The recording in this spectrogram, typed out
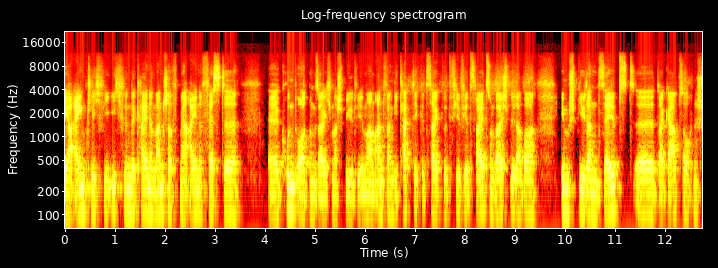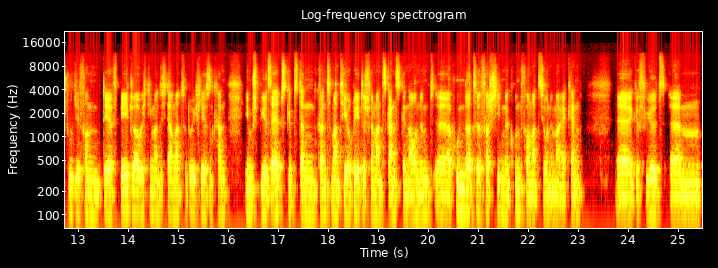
ja eigentlich, wie ich finde, keine Mannschaft mehr eine feste äh, Grundordnung, sage ich mal, spielt. Wie immer am Anfang die Taktik gezeigt wird, 4-4-2 zum Beispiel, aber im Spiel dann selbst, äh, da gab es auch eine Studie vom DFB, glaube ich, die man sich da mal zu durchlesen kann. Im Spiel selbst gibt es dann, könnte man theoretisch, wenn man es ganz genau nimmt, äh, hunderte verschiedene Grundformationen immer erkennen, äh, gefühlt. Ähm,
